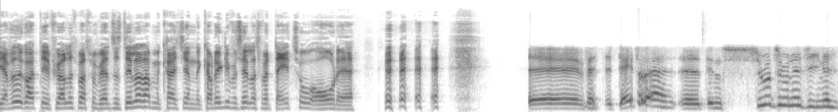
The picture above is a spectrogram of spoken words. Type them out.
jeg ved godt, det er et fjollet spørgsmål, vi altid stiller dig, men Christian, kan du ikke lige fortælle os, hvad dato og år det er? Øh, hvad dato er? Øh, den 27. 10.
